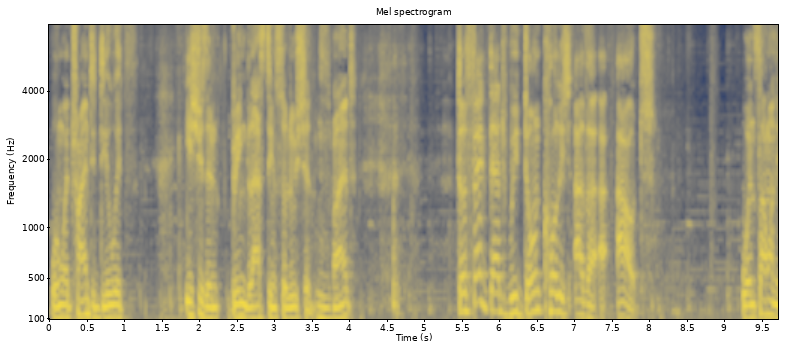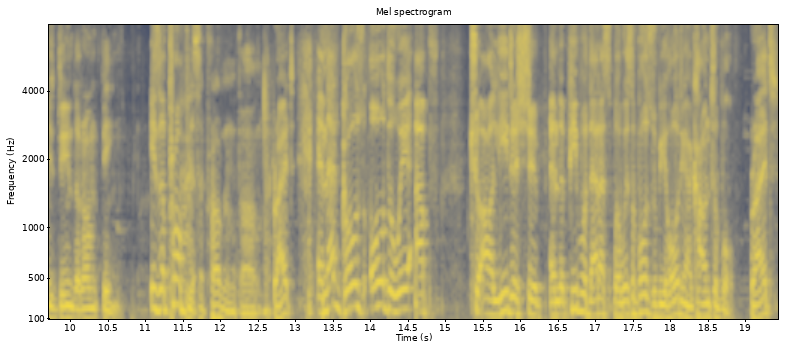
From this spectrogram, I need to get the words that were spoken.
when we're trying to deal with issues and bring lasting solutions mm. right the fact that we don't call each other out when someone is doing the wrong thing is a problem It's a problem, dog. right? And that goes all the way up to our leadership and the people that are, we're supposed to be holding accountable, right?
